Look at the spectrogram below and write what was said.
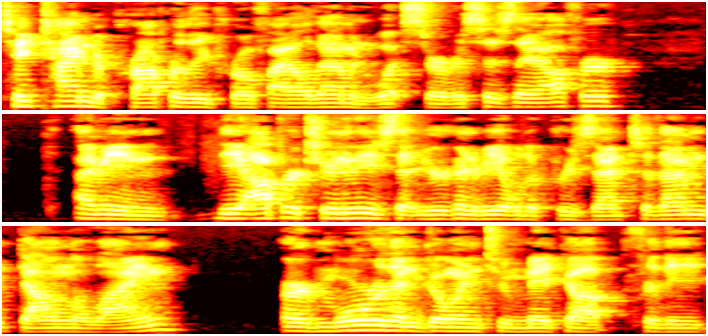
take time to properly profile them and what services they offer. I mean, the opportunities that you're going to be able to present to them down the line are more than going to make up for the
